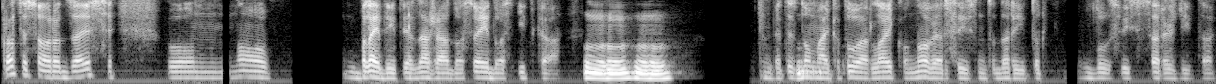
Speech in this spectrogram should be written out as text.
procesoru dzēsi un, nu, blēdīties dažādos veidos it kā. Mm -hmm. Bet es domāju, ka to ar laiku novērsīs, un tad arī tur būs viss sarežģītāk.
